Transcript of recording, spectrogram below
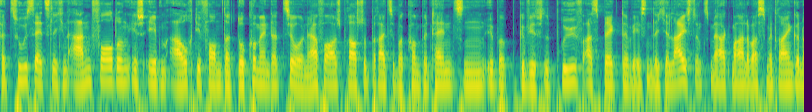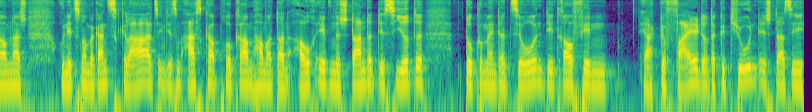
äh, zusätzlichen Anforderungen ist eben auch die Form der Dokumentation. Ja, vorher sprachst du bereits über Kompetenzen, über gewisse Prüfaspekte, wesentliche Leistungsmerkmale, was du mit reingenommen hast. Und jetzt nochmal ganz klar, also in diesem ASCAP-Programm haben wir dann auch eben eine standardisierte Dokumentation, die daraufhin ja, gefeilt oder getuned ist, dass sie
